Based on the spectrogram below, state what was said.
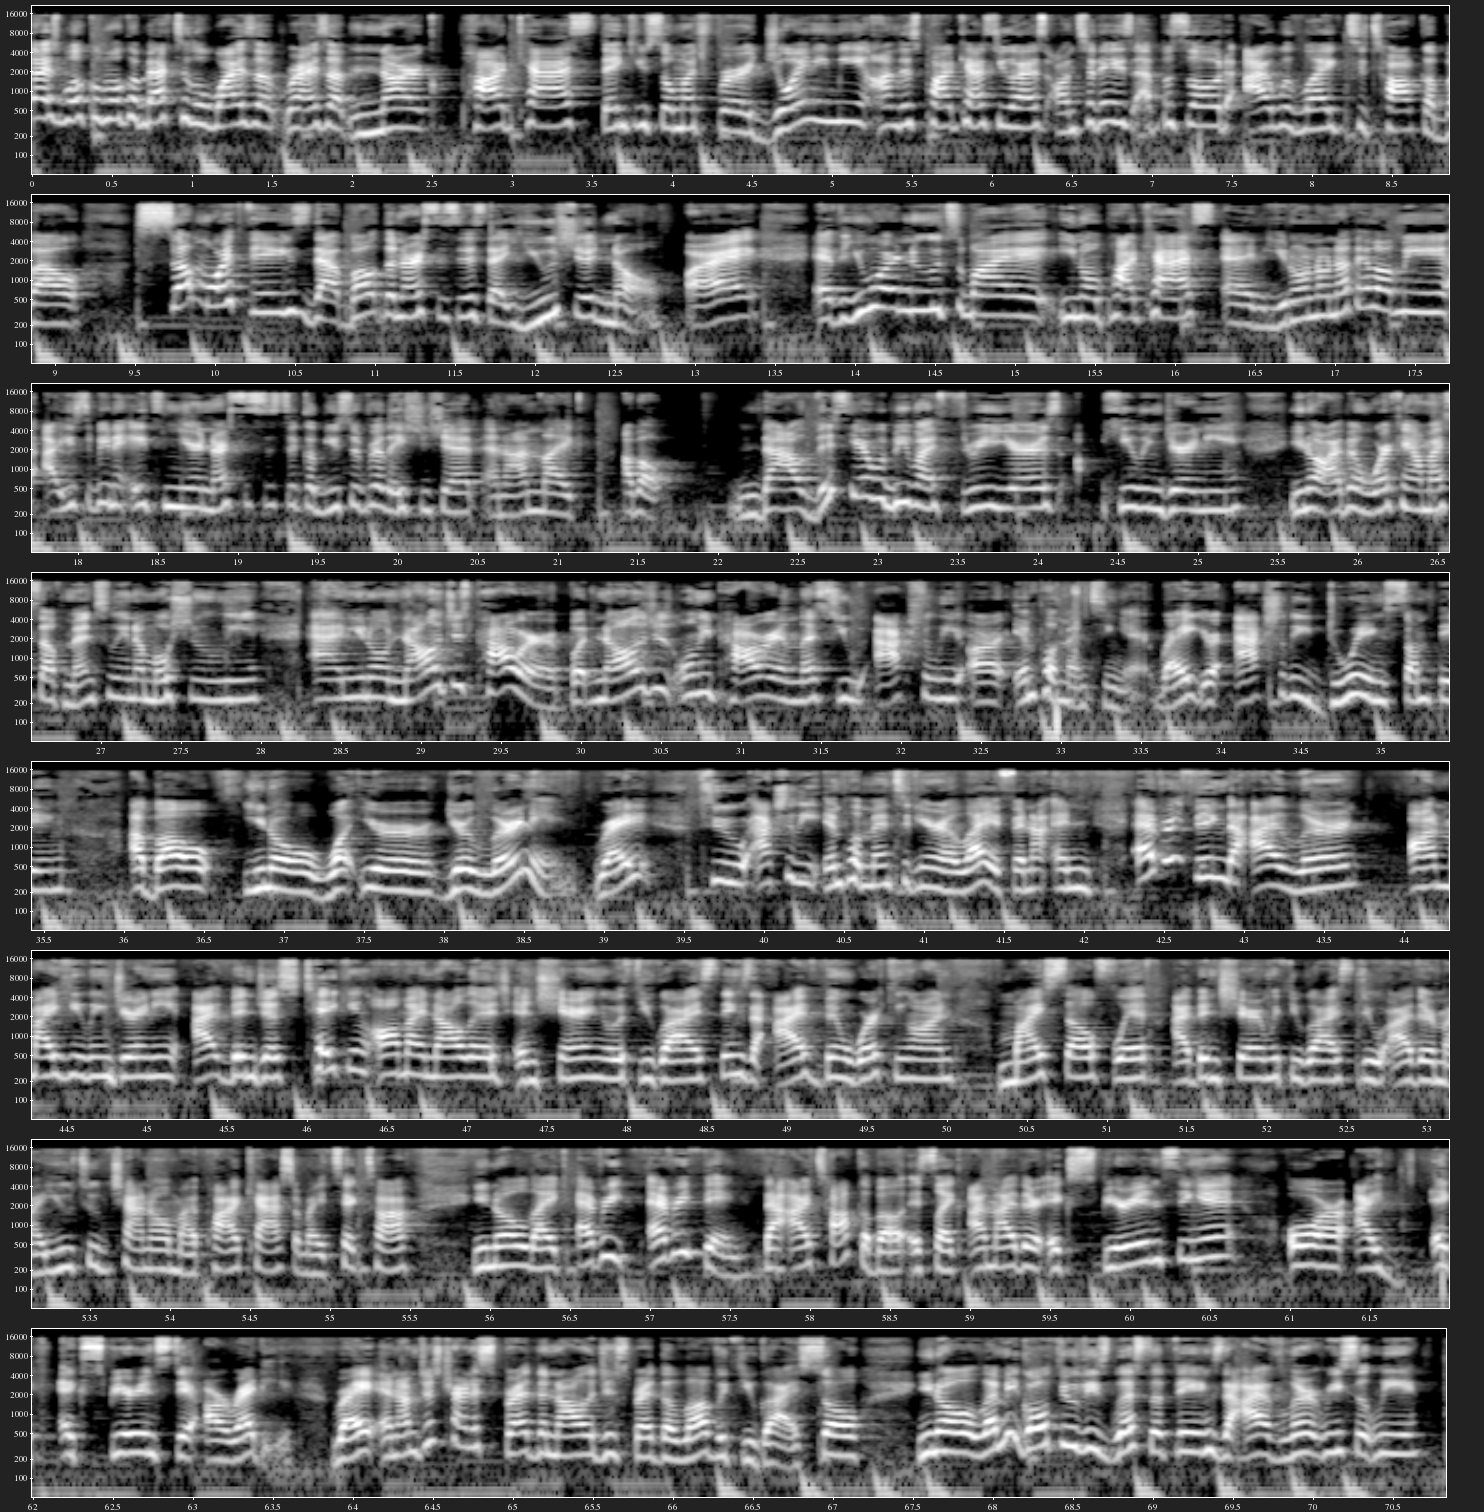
guys, welcome, welcome back to the Wise Up, Rise Up NARC podcast. Thank you so much for joining me on this podcast, you guys. On today's episode, I would like to talk about some more things that about the narcissist that you should know. All right. If you are new to my, you know, podcast and you don't know nothing about me, I used to be in an 18 year narcissistic abusive relationship and I'm like about now this year would be my three years healing journey. You know i've been working on myself mentally and emotionally. And you know knowledge is power but knowledge is only power unless you actually are implementing it right? You're actually doing something about you know what you're you're learning right? To actually implement it in your life. And I, and everything that i learned on my healing journey, I've been just taking all my knowledge and sharing it with you guys, things that I've been working on myself with. I've been sharing with you guys through either my YouTube channel, my podcast, or my TikTok. You know, like every everything that I talk about, it's like I'm either experiencing it or I experienced it already, right? And I'm just trying to spread the knowledge and spread the love with you guys. So, you know, let me go through these lists of things that I've learned recently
